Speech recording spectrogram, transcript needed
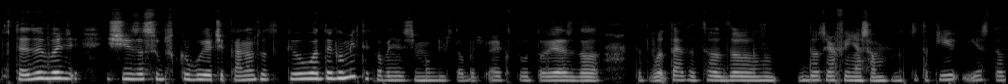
Wtedy będzie, jeśli zasubskrybujecie kanał, to takiego ładnego mityka będziecie mogli zdobyć. Jak tu to jest do, to, to, to, to do, do trafienia są. No to taki jest do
